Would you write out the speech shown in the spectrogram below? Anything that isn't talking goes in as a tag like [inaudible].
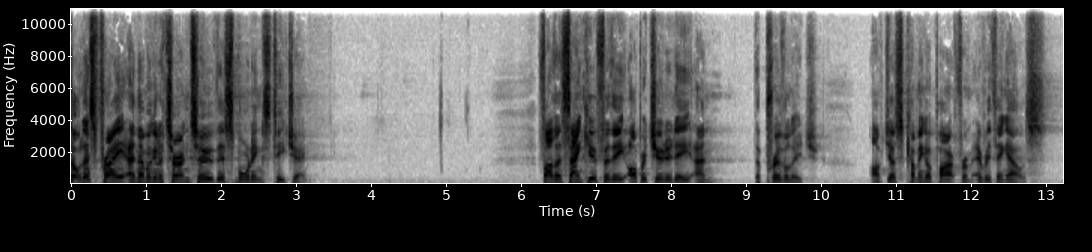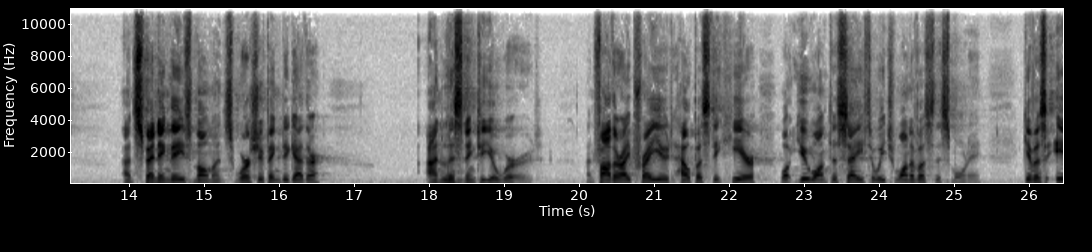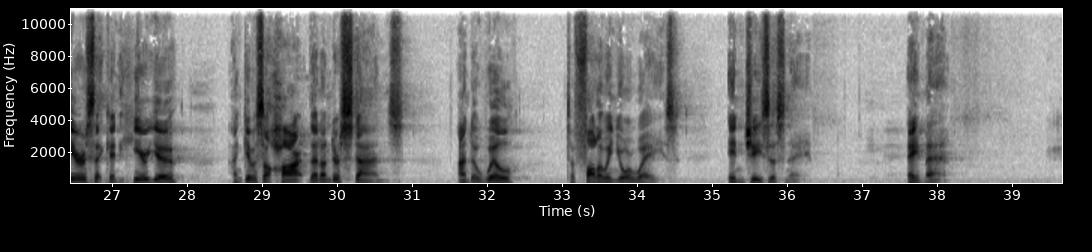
So let's pray, and then we're going to turn to this morning's teaching. Father, thank you for the opportunity and the privilege of just coming apart from everything else and spending these moments worshiping together and listening to your word. And Father, I pray you'd help us to hear what you want to say to each one of us this morning. Give us ears that can hear you and give us a heart that understands and a will to follow in your ways. In Jesus' name, amen.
